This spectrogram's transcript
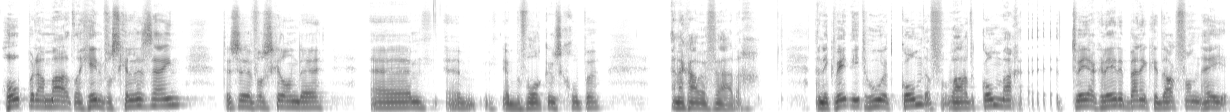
hopen dan maar dat er geen verschillen zijn tussen verschillende uh, uh, bevolkingsgroepen. En dan gaan we verder. En ik weet niet hoe het komt of waar het komt, maar twee jaar geleden ben ik gedacht van, hey,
